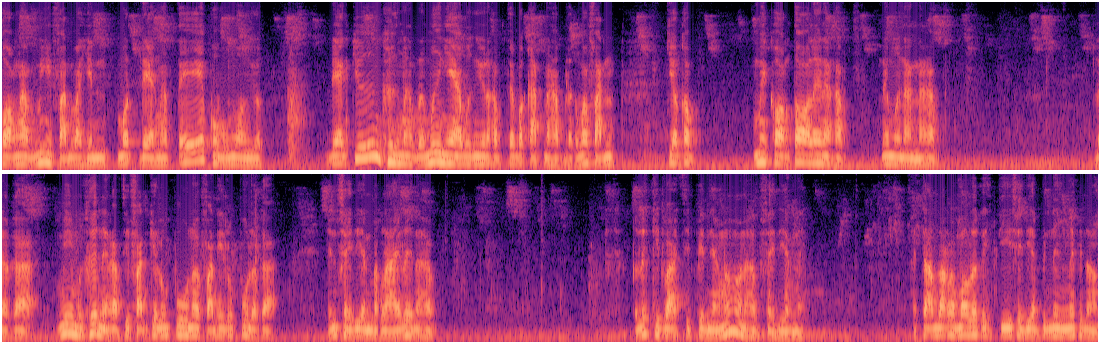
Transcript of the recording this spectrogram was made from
กองนะครับ มีฝันว่าเห็นมดแดงนะครับ เต็มกบม่วงอยู่ แดงจึ้งครึ่งนะครับแล้วมือแง่เบิ่งอยู่นะครับจะประกัดนะครับ แล้วก็มาฝันเกี่ยวกับไม่กองต่อเลยนะครับ ในมือนั้นนะครับ แล้วก็มีมือขึ้นนะครับที่ฝันเกี่ยวหลุงปูนะฝันเห็นหลุงปูแล้วก็ เห็นใส่เดียนบักหลายเลยนะครับ ก็เลยคิดว่าสิเป็นอย่างน้อนะครับ ใส่เดียนเลยให้ตามรักแล้วมองเลยก็ตีใส่เดียนเป็นหนึ่งเลยพี่น้อง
